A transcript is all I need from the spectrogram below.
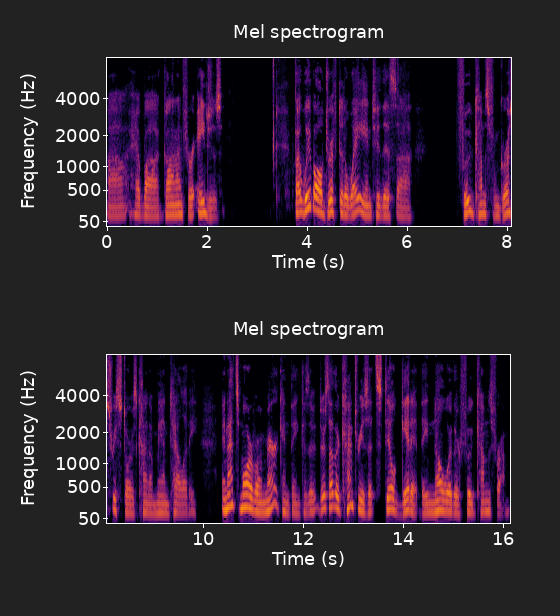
uh, have uh, gone on for ages. But we've all drifted away into this uh, food comes from grocery stores kind of mentality. And that's more of an American thing because there's other countries that still get it. They know where their food comes from.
